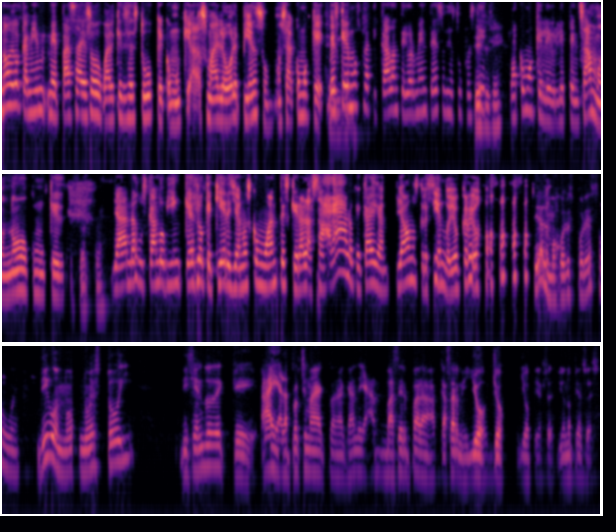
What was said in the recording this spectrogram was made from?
No, digo que a mí me pasa eso igual que dices tú, que como que a su madre luego le pienso, o sea, como que, ves que hemos platicado anteriormente eso, dices tú, pues sí, ya como que le, pensamos, ¿no? Como que ya andas buscando bien qué es lo que quieres, ya no es como antes que era la Sara, lo que caigan, ya vamos creciendo, yo creo. sí, a lo mejor es por eso, güey. Digo, no, no estoy diciendo de que, ay, a la próxima con la que ya va a ser para casarme, yo, yo, yo pienso, yo no pienso eso.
